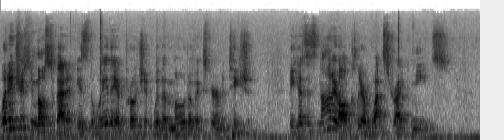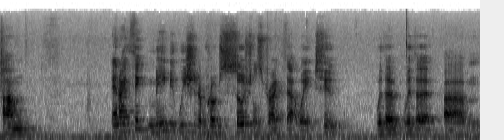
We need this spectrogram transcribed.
what interests me most about it is the way they approach it with a mode of experimentation, because it's not at all clear what strike means. Um, and I think maybe we should approach social strike that way too, with a with a um,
